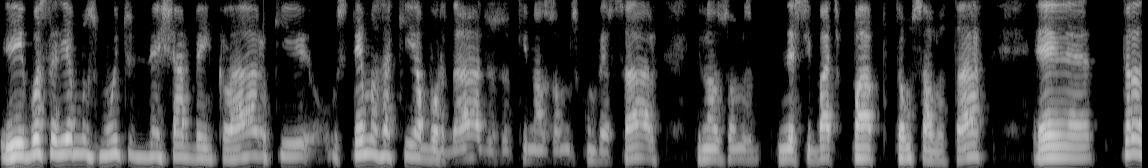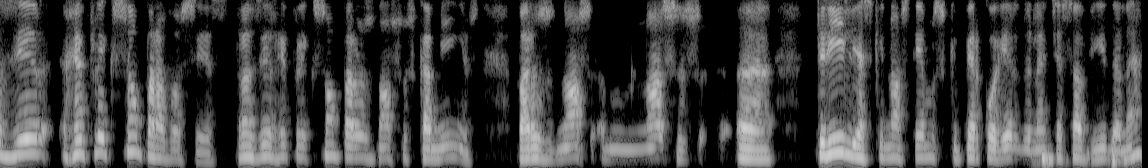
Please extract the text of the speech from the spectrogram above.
E gostaríamos muito de deixar bem claro que os temas aqui abordados, o que nós vamos conversar, que nós vamos nesse bate-papo tão salutar, é trazer reflexão para vocês, trazer reflexão para os nossos caminhos, para os nossos, nossos uh, trilhas que nós temos que percorrer durante essa vida, né?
